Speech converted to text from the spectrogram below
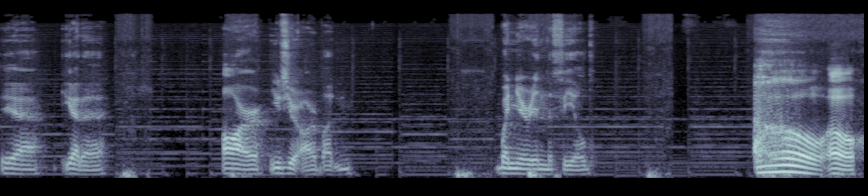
Yeah, you gotta R. Use your R button when you're in the field. Oh, oh.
